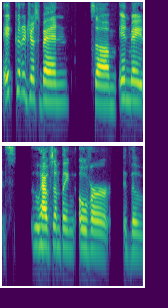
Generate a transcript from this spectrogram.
it could have just been some inmates who have something over the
